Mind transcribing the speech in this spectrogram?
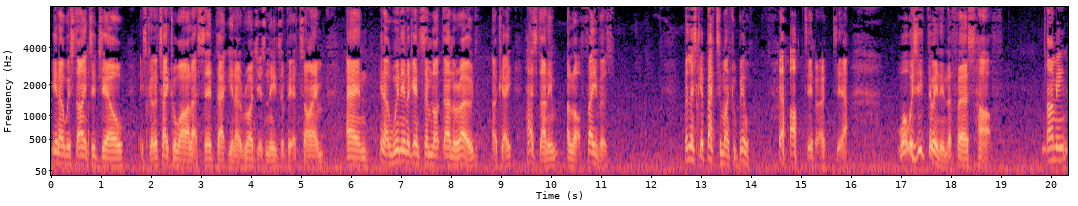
you know, we're starting to gel it's going to take a while. I said that, you know, Rodgers needs a bit of time. And, you know, winning against them lot down the road, okay, has done him a lot of favours. But let's get back to Michael Beale. oh dear, oh dear. What was he doing in the first half? I mean,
